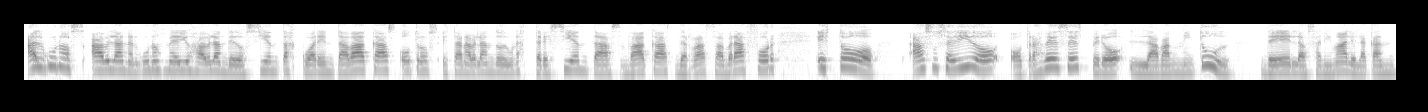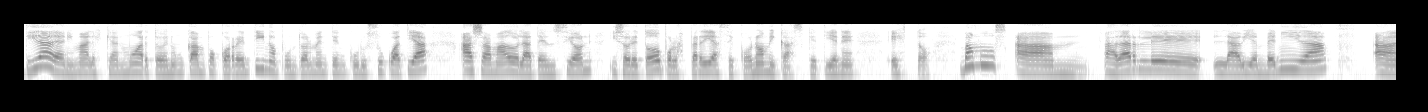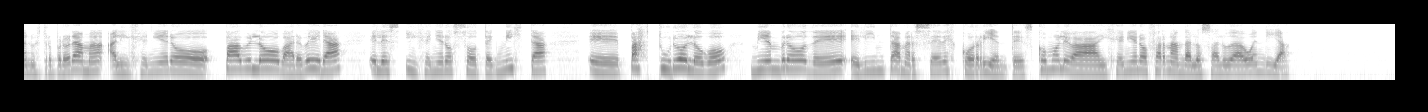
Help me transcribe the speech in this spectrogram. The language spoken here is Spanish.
algunos hablan, algunos medios hablan de 240 vacas, otros están hablando de unas 300 vacas de raza Braford. Esto ha sucedido otras veces, pero la magnitud de los animales, la cantidad de animales que han muerto en un campo correntino, puntualmente en Curuzucuatiá, ha llamado la atención y sobre todo por las pérdidas económicas que tiene esto. Vamos a, a darle la bienvenida a nuestro programa al ingeniero Pablo Barbera. Él es ingeniero zootecnista, eh, pasturólogo, miembro de el INTA Mercedes Corrientes. ¿Cómo le va, ingeniero Fernanda? Lo saluda. Buen día.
